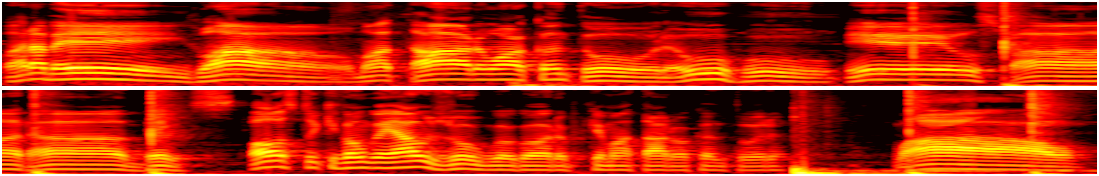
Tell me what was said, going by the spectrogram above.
Parabéns! Uau! Mataram a cantora! Uhul! Meus parabéns! Posto que vão ganhar o jogo agora porque mataram a cantora. Uau!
